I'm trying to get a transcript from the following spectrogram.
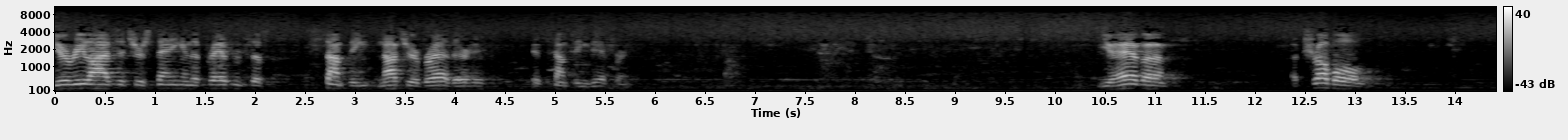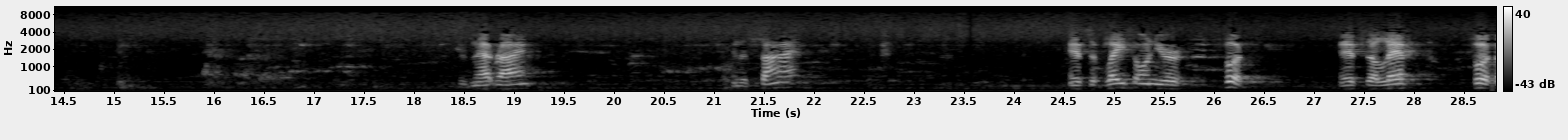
You realize that you're standing in the presence of something, not your brother. It's, something different. You have a, a trouble Isn't that right? In the side? It's a place on your foot. It's the left foot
